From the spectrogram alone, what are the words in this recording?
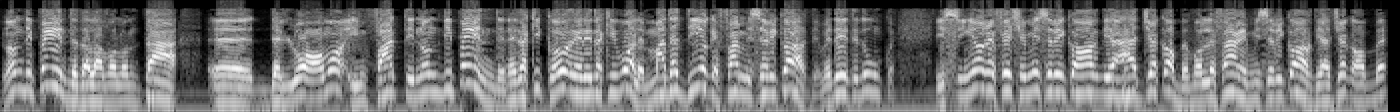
non dipende dalla volontà eh, dell'uomo, infatti non dipende né da chi corre né da chi vuole, ma da Dio che fa misericordia. Vedete dunque, il Signore fece misericordia a Giacobbe, volle fare misericordia a Giacobbe,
